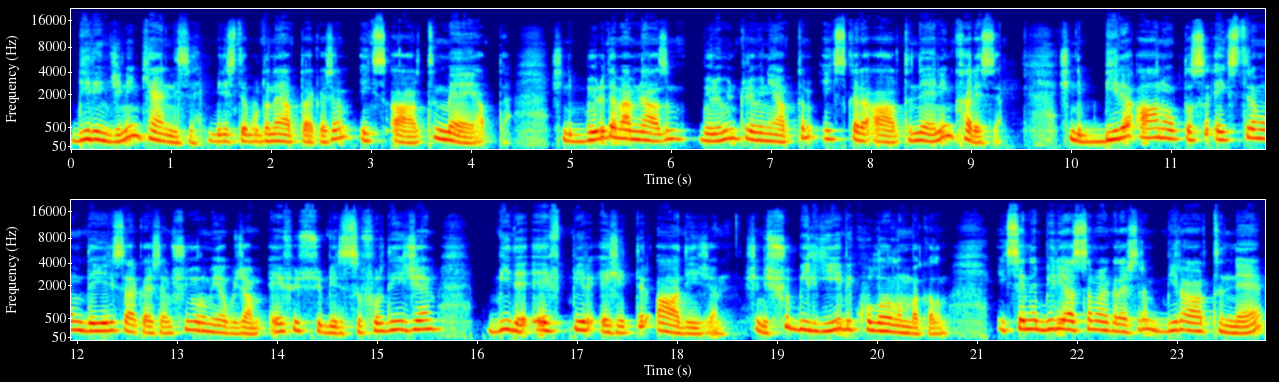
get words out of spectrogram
birincinin kendisi. Birisi de burada ne yaptı arkadaşlarım? x artı m yaptı. Şimdi bölü demem lazım. Bölümün türevini yaptım. x kare artı n'nin karesi. Şimdi 1'e a noktası ekstremum değeri ise arkadaşlar şu yorumu yapacağım. f üssü 1 0 diyeceğim. Bir de f1 eşittir a diyeceğim. Şimdi şu bilgiyi bir kullanalım bakalım. x yerine 1 yazsam arkadaşlarım 1 artı n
